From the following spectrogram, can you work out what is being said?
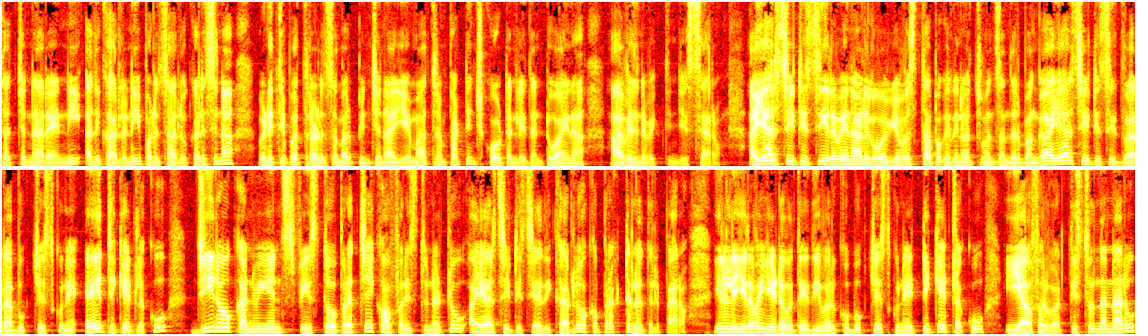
సత్యనారాయణని అధికారులని పలుసార్లు కలిసినా వినతిపత్రాలు సమర్పించినా ఏమాత్రం పట్టించుకోవటం లేదంటూ ఆయన ఆవేదన వ్యక్తం చేశారు. ఐఆర్సీటీసీ ఇరవై నాలుగవ వ్యవస్థాపక దినోత్సవం సందర్భంగా ఐఆర్సీటీసీ ద్వారా బుక్ చేసుకునే ఎయిర్ టికెట్లకు జీరో కన్వీనియన్స్ ఫీజుతో ప్రత్యేక ఆఫర్ ఇస్తున్నట్లు ఐఆర్సీటీసీ అధికారులు ఒక ప్రకటనలో తెలిపారు. ఈ నెల ఇరవై ఏడవ తేదీ వరకు బుక్ చేసుకునే టికెట్లకు ఈ ఆఫర్ వర్తిస్తుందన్నారు.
